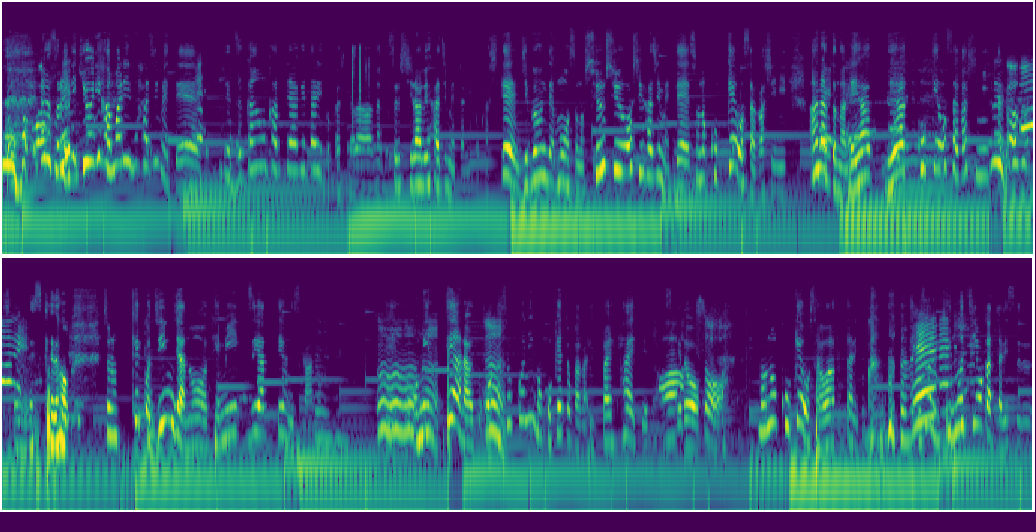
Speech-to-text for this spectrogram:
なんかそれに急にはまり始めてで図鑑を買ってあげたりとかしたらなんかそれ調べ始めたりとかして自分でもその収集をし始めてその苔を探しに新たなレアレア苔を探しに行ったりしてるんですけどその結構神社の手水屋っていうんですか、うんえーとおみ手洗うとこ、あそこにも苔とかがいっぱい生えてるんですけどその苔を触ったりとか 気持ちよかったりする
